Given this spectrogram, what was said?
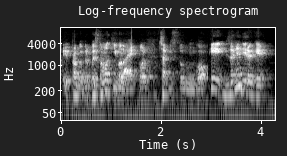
E proprio per questo motivo la Apple ci ha visto lungo. E bisogna dire che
